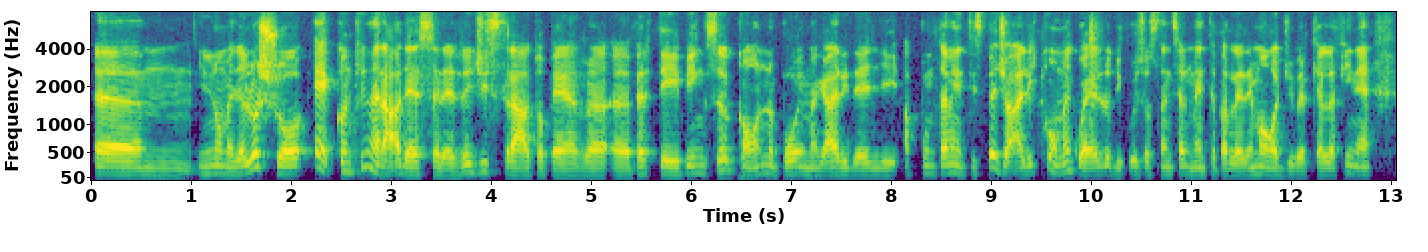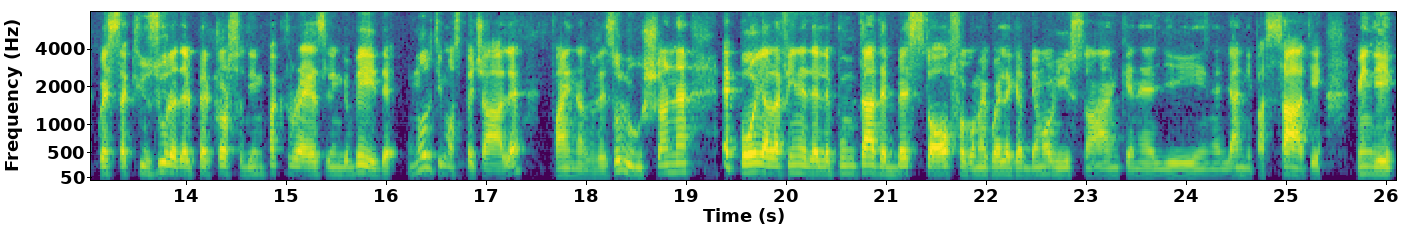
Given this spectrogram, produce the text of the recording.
ehm, il nome dello show, e continuerà ad essere registrato per, eh, per tapings con poi magari degli appuntamenti speciali come quello di cui sostanzialmente parleremo oggi, perché alla fine questa chiusura del percorso di Impact Wrestling vede un ultimo speciale Final Resolution e poi alla fine delle puntate best of come quelle che abbiamo visto anche negli, negli anni passati. Quindi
